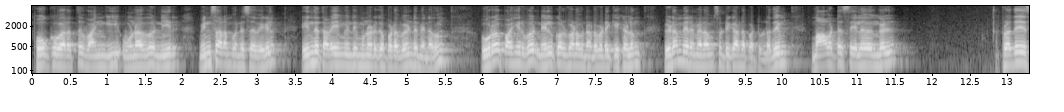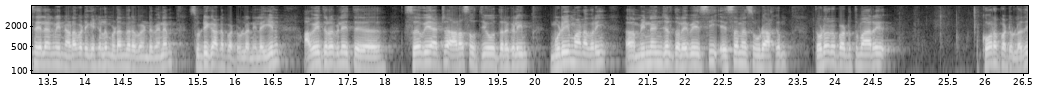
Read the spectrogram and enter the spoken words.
போக்குவரத்து வங்கி உணவு நீர் மின்சாரம் போன்ற சேவைகள் இந்த தடையுமின்றி முன்னெடுக்கப்பட வேண்டும் எனவும் உர பகிர்வு நெல் கொள்வனவு நடவடிக்கைகளும் இடம்பெறும் எனவும் சுட்டிக்காட்டப்பட்டுள்ளது. மாவட்ட செயலகங்கள் பிரதேச செயலகங்களின் நடவடிக்கைகளும் இடம்பெற வேண்டும் என சுட்டிக்காட்டப்பட்டுள்ள நிலையில் அவை தொடர்பிலே சேவையாற்ற அரசு உத்தியோகத்தர்களை முடியுமானவரை மின்னஞ்சல் தொலைபேசி எஸ்எம்எஸ் ஊடாக தொடர்படுத்துமாறு கோரப்பட்டுள்ளது.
